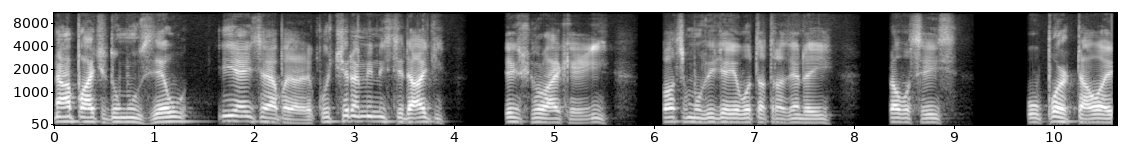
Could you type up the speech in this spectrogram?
na parte do museu. E é isso aí, rapaziada. Curtiram a minha cidade? Deixa o like aí. Próximo vídeo aí eu vou estar trazendo aí pra vocês o portal aí.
